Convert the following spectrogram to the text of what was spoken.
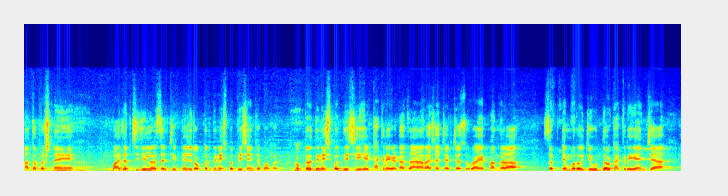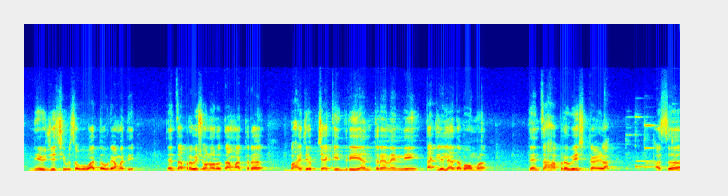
आता प्रश्न आहे भाजपचे जिल्हा सरचिटणीस डॉक्टर दिनेश परदेशी यांच्या बाबत. डॉक्टर दिनेश परदेशी हे ठाकरे गटात जाणार अशा चर्चा सुरू आहे. पंधरा सप्टेंबर रोजी उद्धव ठाकरे यांच्या नियोजित शिवसंवाद दौऱ्यामध्ये. त्यांचा प्रवेश होणार होता. मात्र भाजपच्या केंद्रीय यंत्रणांनी टाकलेल्या दबावामुळं त्यांचा हा प्रवेश टळला. असं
